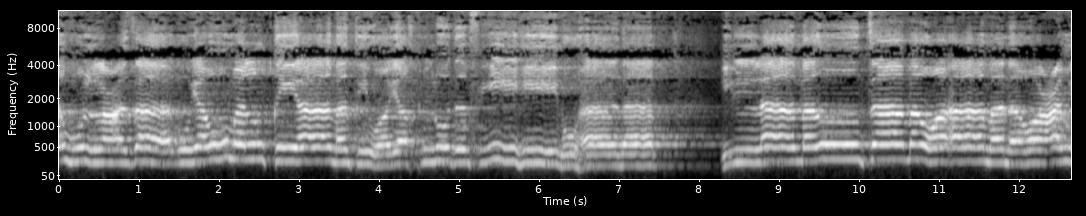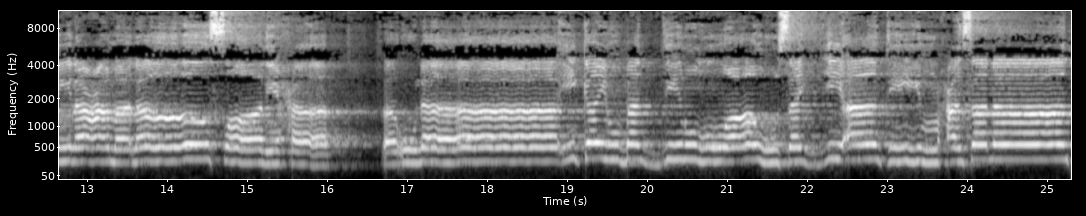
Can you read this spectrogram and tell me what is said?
له العذاب يوم القيامة ويخلد فيه مهانا إلا من تاب وآمن وعمل عملا صالحا فأولئك يبدل الله سيئاتهم حسنات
